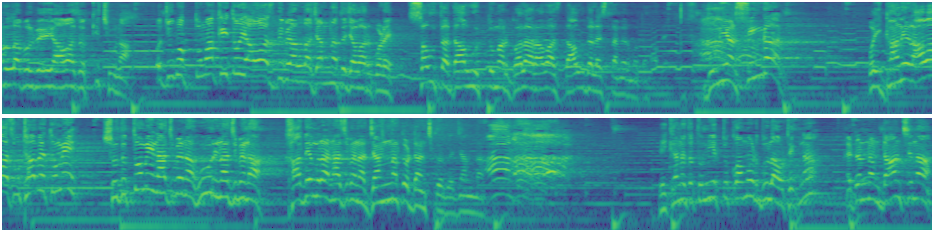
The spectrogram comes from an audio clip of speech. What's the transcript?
আল্লাহ বলবে, এই আওয়াজও কিছু না। ও যুবক, তোমাকেই তো আওয়াজ দিবে আল্লাহ জান্নাতে যাওয়ার পরে। সৌতা দাউদ, তোমার গলার আওয়াজ দাউদ আল ইসলামের মতো হবে। দুনিয়ার সিঙ্গার, ওই গানের আওয়াজ উঠাবে তুমি। শুধু তুমি নাচবে না, হুর নাচবে না। খাদেমরা নাচবে না, জান্নাতও ডান্স করবে, জান্নাত। এখানে তো তুমি একটু কমর দুলাও, ঠিক না? এটার নাম ডান্স না।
